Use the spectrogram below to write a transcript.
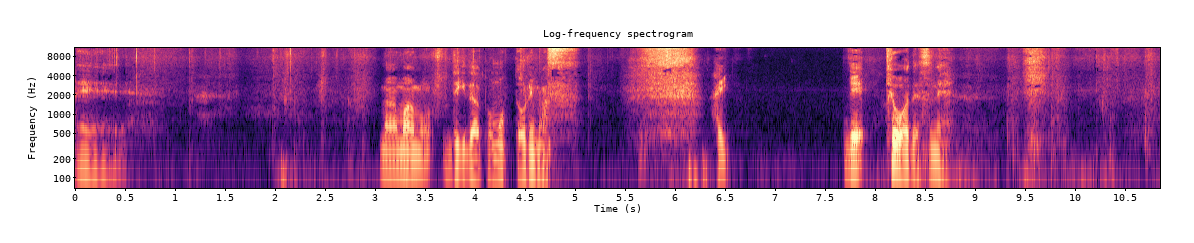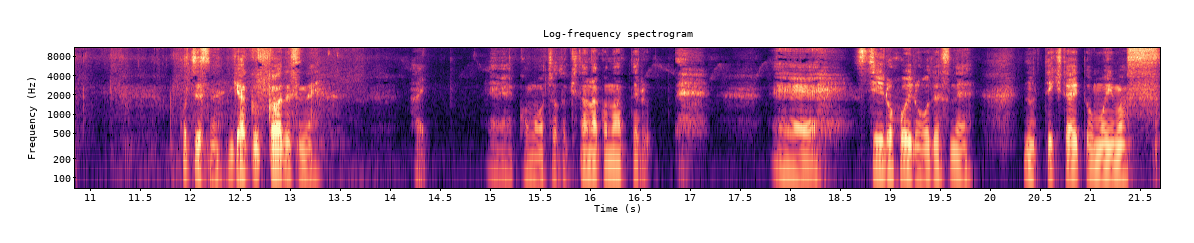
えー、まあまあの出来だと思っております。はい。で、今日はですね、こっちですね、逆側ですね。はい。えー、このちょっと汚くなってる、えー、スチールホイルをですね、塗っていきたいと思います。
